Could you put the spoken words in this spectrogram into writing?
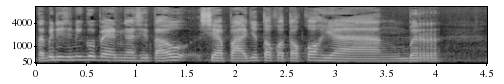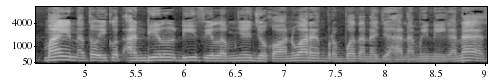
Tapi di sini gue pengen ngasih tahu siapa aja tokoh-tokoh yang bermain atau ikut andil di filmnya Joko Anwar yang perempuan tanah jahanam ini. Karena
